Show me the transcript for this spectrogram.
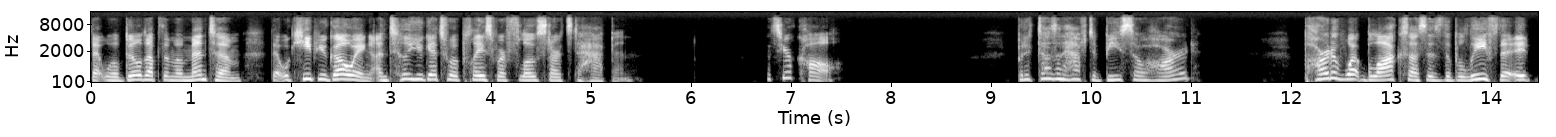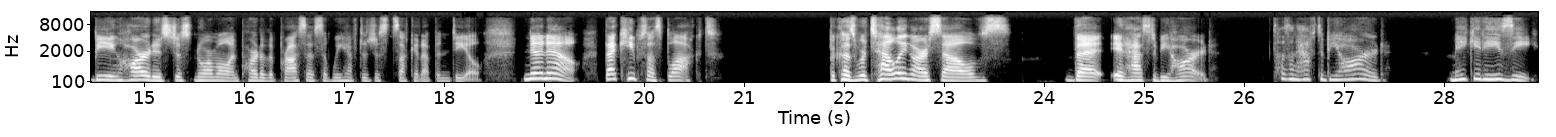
that will build up the momentum that will keep you going until you get to a place where flow starts to happen. It's your call. But it doesn't have to be so hard. part of what blocks us is the belief that it being hard is just normal and part of the process and we have to just suck it up and deal. No, no, that keeps us blocked because we're telling ourselves that it has to be hard. It doesn't have to be hard. Make it easy.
